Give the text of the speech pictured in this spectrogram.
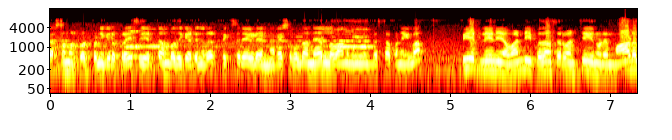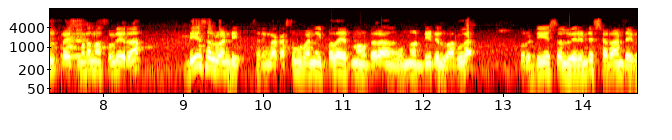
கஸ்டமர் கோட் பண்ணிக்கிற ப்ரைஸ் எட்டு ஐம்பது கேட்டுங்கிற ஃபிக்ஸடே கிடையாது. நெகஷபிள் தான். நேரில் வாங்க முடியும் பெஸ்ட்டாக பண்ணிக்கலாம். பிஎட் லீனியா வண்டி இப்போ தான் சார் வந்துச்சு. என்னுடைய மாடல் ப்ரைஸ் மட்டும் நான் சொல்லிடுறேன். டீசல் வண்டி சரிங்களா? கஸ்டமர் பண்ணி இப்போ தான் எடுத்துன்னு விட்டார். அது இன்னும் டீட்டெயில் வரல. ஒரு diesel variant sedan type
